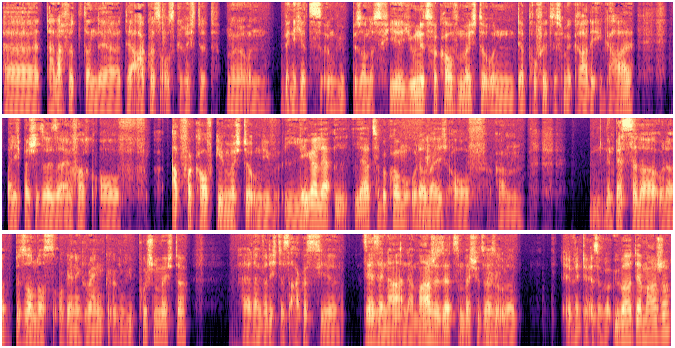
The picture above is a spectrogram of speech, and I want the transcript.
äh, danach wird dann der, der ARKOS ausgerichtet. Ne? Und wenn ich jetzt irgendwie besonders viel Units verkaufen möchte und der Profit ist mir gerade egal, weil ich beispielsweise einfach auf Abverkauf gehen möchte, um die Leger leer, leer zu bekommen oder Mhm. weil ich auf ähm, einen Bestseller oder besonders Organic Rank irgendwie pushen möchte, äh, dann würde ich das Arcos-Ziel sehr, sehr nah an der Marge setzen beispielsweise Mhm. oder eventuell sogar über der Marge,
